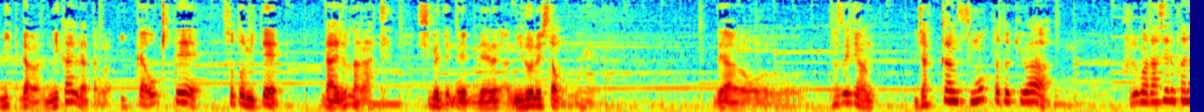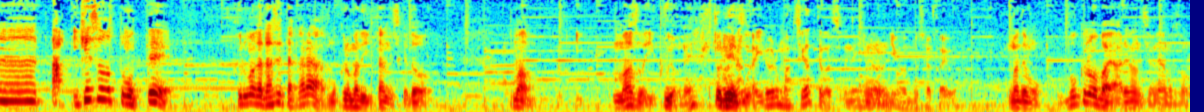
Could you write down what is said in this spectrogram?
にだから2回ぐらいだったから1回起きて外見て大丈夫だなって。閉めて寝寝二度寝したもんね、であのさすがにあの若干積もった時は車出せるかなあ行けそうと思って車が出せたからもう車で行ったんですけどまあいまずは行くよねとりあえず。いろいろ間違ってますよね、今うん。の日本の社会は。まあ、でも僕の場合あれなんですよねあのその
